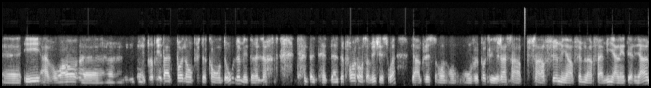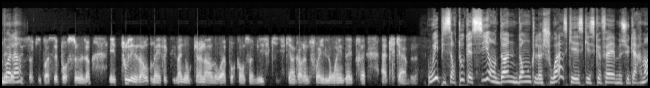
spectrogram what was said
euh, et avoir euh, un, un propriétaire pas non plus de condo, là, mais de, là, de, de, de- de pouvoir consommer chez soi. Puis en plus, on, on, veut pas que les gens s'en, s'en fument et en fument leur famille à l'intérieur, mais Voilà. là, c'est ça qui est possible pour ceux-là. Et tous les autres, ben effectivement, il n'y a aucun endroit pour consommer, ce qui, ce qui encore une fois est loin d'être applicable. Oui, puis surtout que si on donne donc le choix, ce qui est ce, qui est ce que fait M. Carman,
